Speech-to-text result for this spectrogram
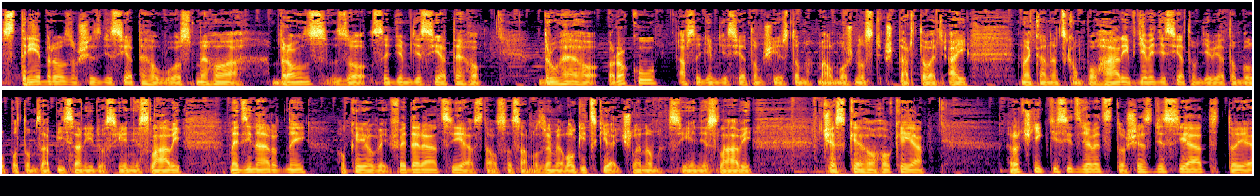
striebro zo 68. a bronz zo 72. roku a v 76. mal možnosť štartovať aj na kanadskom pohári. V 99. bol potom zapísaný do Siene Slávy Medzinárodnej hokejovej federácie a stal sa samozrejme logicky aj členom Siene Slávy českého hokeja. Ročník 1960, to je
